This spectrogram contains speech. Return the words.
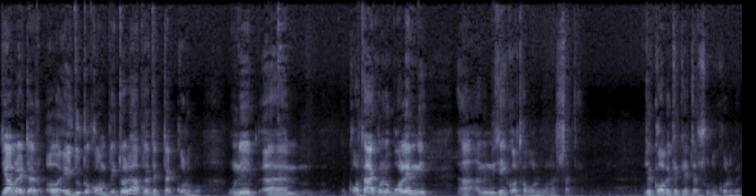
যে আমরা এটা এই দুটো কমপ্লিট হলে আপনাদেরটা করব। উনি কথা এখনও বলেননি আমি নিজেই কথা বলব ওনার সাথে যে কবে থেকে এটা শুরু করবেন।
